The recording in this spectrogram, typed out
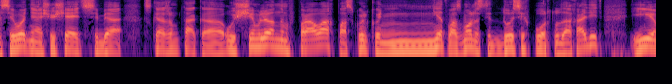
сегодня ощущаете себя, скажем так, а, ущемленным в правах, поскольку нет возможности до сих пор туда ходить и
